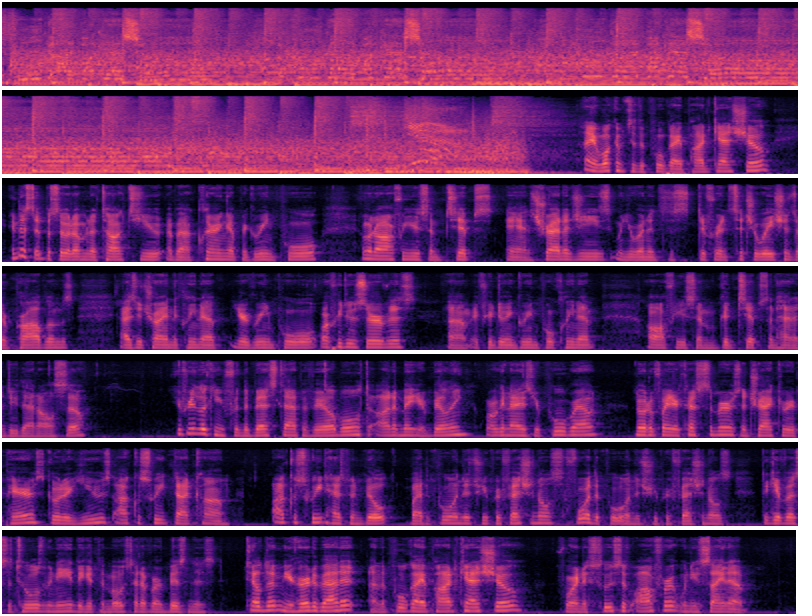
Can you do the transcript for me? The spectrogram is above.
The Pool Guy Podcast Show. The Pool Guy Podcast Show. The Pool Guy Podcast Show. Yeah! Hi, welcome to the Pool Guy Podcast Show. In this episode, I'm going to talk to you about clearing up a green pool. I'm going to offer you some tips and strategies when you run into different situations or problems as you're trying to clean up your green pool, or if you do service, um, if you're doing green pool cleanup, I'll offer you some good tips on how to do that also. If you're looking for the best app available to automate your billing, organize your pool route, notify your customers, and track your repairs, go to useaquasuite.com. AquaSuite has been built by the pool industry professionals for the pool industry professionals to give us the tools we need to get the most out of our business. Tell them you heard about it on the Pool Guy podcast show for an exclusive offer when you sign up.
